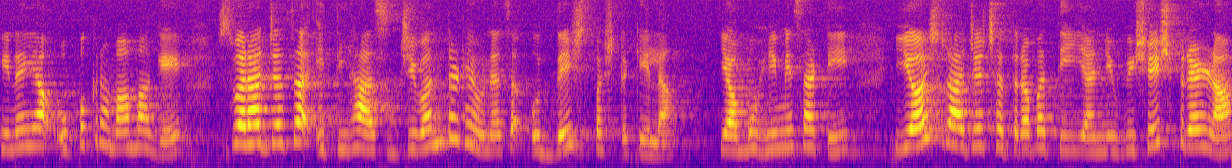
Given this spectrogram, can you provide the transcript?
हिनं या उपक्रमामागे स्वराज्याचा इतिहास जिवंत ठेवण्याचा उद्देश स्पष्ट केला. या मोहिमेसाठी यश राजे छत्रपती यांनी विशेष प्रेरणा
